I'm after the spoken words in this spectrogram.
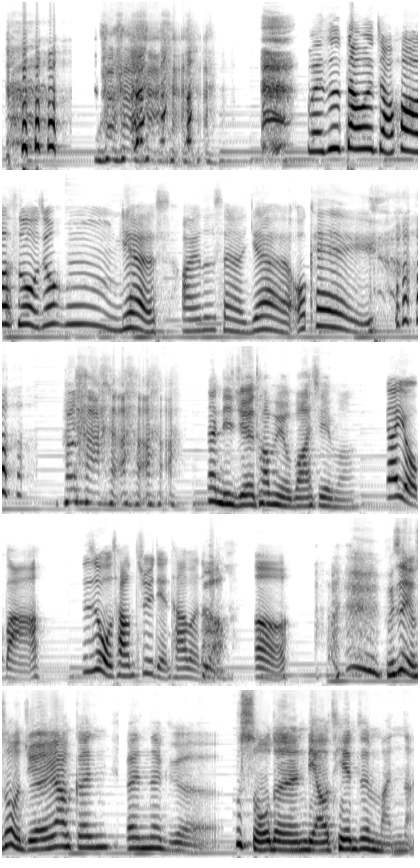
每次他们讲话的时候，我就嗯，yes，I understand，yeah，OK，那你觉得他们有发现吗？应该有吧？就是我常据点他们啊，嗯。不是，有时候我觉得要跟跟那个不熟的人聊天，真的蛮难。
